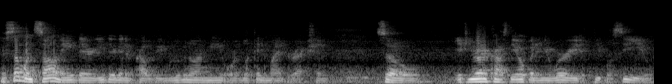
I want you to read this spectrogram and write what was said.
If someone saw me, they're either going to probably be moving on me or looking in my direction. So if you run across the open and you're worried if people see you,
